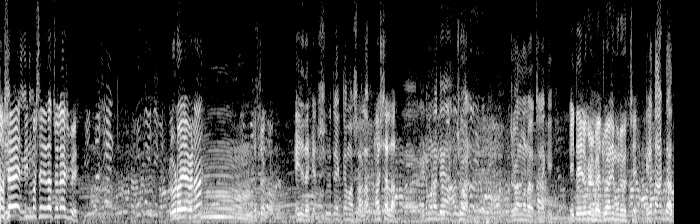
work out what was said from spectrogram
মাসে তিন মাসের রেজাল্ট চলে আসবে? লোড হয়ে যাবে না? দর্শক এই যে দেখেন। শুরুতে একটা মাশাআল্লাহ। মার্শাল্লাহ এটা মনে হয় জোয়ান। জোয়ান মনে হচ্ছে নাকি? এটা এরকমই ভাই জোয়ানি মনে হচ্ছে। এটা তো আট দাঁত।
